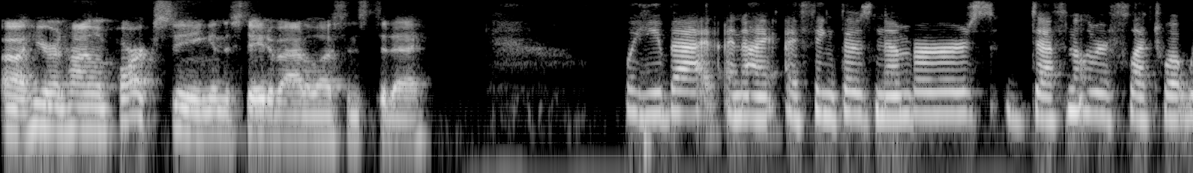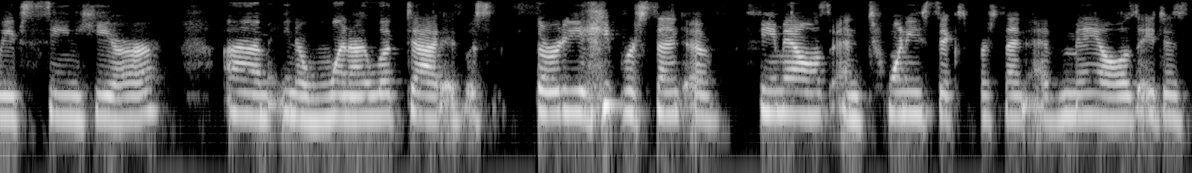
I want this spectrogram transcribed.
uh, here in Highland Park seeing in the state of adolescence today? Well, you bet. And I, I think those numbers definitely reflect what we've seen here. Um, you know, when I looked at it, it was 38% of females and 26% of males ages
